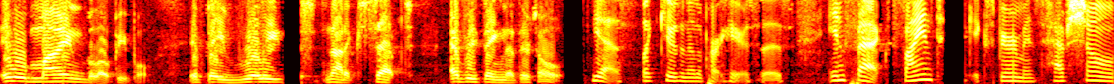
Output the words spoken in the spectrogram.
it will mind blow people if they really just not accept everything that they're told. Yes, like here's another part here. It says, in fact, scientific experiments have shown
